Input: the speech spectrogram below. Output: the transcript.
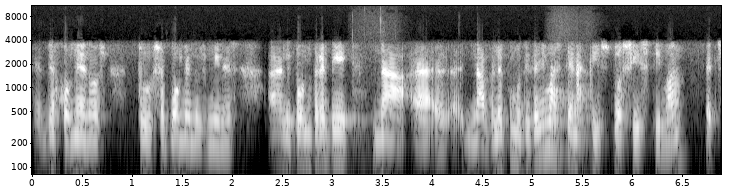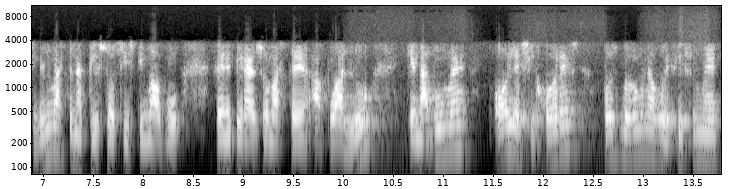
ενδεχομένως τους επόμενους μήνες. Άρα λοιπόν πρέπει να, ε, να βλέπουμε ότι δεν είμαστε ένα κλειστό σύστημα. Έτσι, δεν είμαστε ένα κλειστό σύστημα όπου δεν επηρεαζόμαστε από αλλού και να δούμε όλες οι χώρες πώς μπορούμε να βοηθήσουμε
